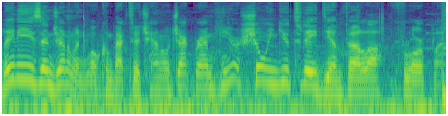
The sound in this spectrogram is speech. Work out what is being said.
Ladies and gentlemen, welcome back to the channel. Jack Graham here, showing you today the Avella floor plan.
